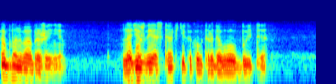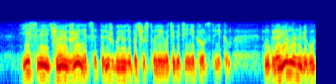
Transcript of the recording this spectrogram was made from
«Обман воображения. Надежды и остатки какого-то родового быта». Если человек женится, то лишь бы люди почувствовали его тяготение к родственникам. Мгновенно набегут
